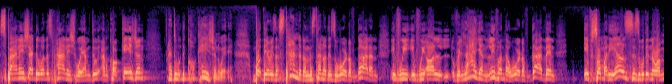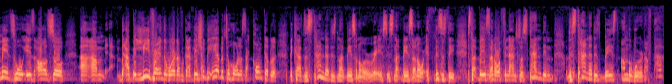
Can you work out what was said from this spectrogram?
Spanish, I do it the Spanish way. I'm doing, I'm Caucasian. I do it the Caucasian way. But there is a standard, and the standard is the Word of God. And if we if we all rely and live on the Word of God, then if somebody else is within our midst who is also uh, um, a believer in the Word of God, they should be able to hold us accountable because the standard is not based on our race, it's not based on our ethnicity, it's not based on our financial standing. The standard is based on the Word of God.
